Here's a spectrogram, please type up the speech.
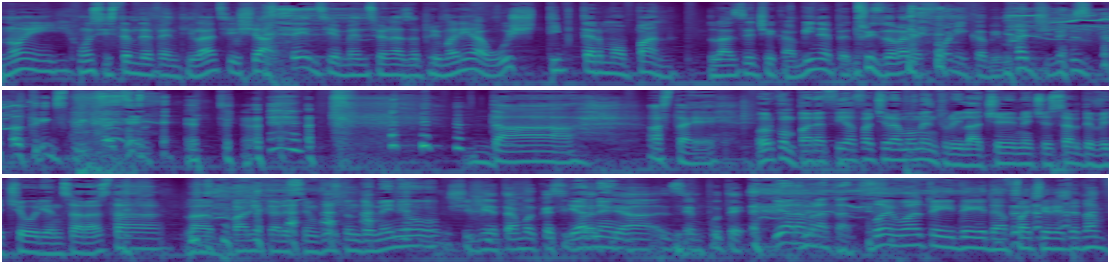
noi, un sistem de ventilație și, atenție, menționează primăria, uși tip termopan la 10 cabine pentru izolare fonică, îmi imaginez alte explicații. da, asta e. Oricum, pare a fi afacerea momentului la ce e necesar de WC-uri în țara asta, la banii care se învârt în domeniu. Și mi-e teamă că Iar situația se împute. Iar am ratat. Băi, o altă idee de afacere, dar n-am,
